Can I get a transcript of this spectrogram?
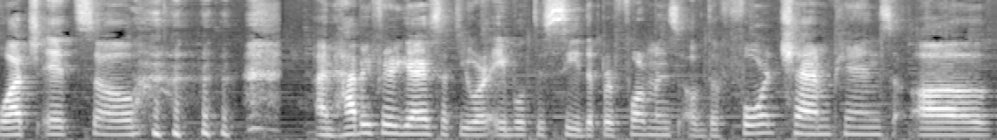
watch it. So I'm happy for you guys that you are able to see the performance of the four champions of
